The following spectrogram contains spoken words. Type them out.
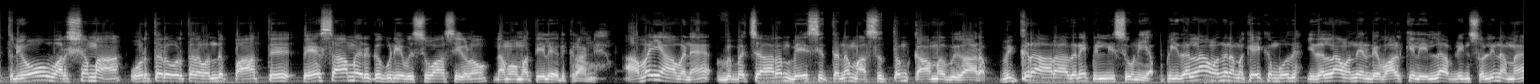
எத்தனையோ வருஷமா ஒருத்தர் ஒருத்தரை வந்து பார்த்து பேசாம இருக்கக்கூடிய விசுவாசிகளும் நம்ம மத்தியில இருக்கிறாங்க. அவை ஆவன விபச்சாரம் வேசித்தனம் அசுத்தம் காம விகாரம் விக்கிர ஆராதனை பில்லி சூனியம். இதெல்லாம் வந்து நம்ம கேட்கும்போது இதெல்லாம் வந்து என்னுடைய வாழ்க்கையில் இல்லை அப்படின்னு சொல்லி நம்ம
